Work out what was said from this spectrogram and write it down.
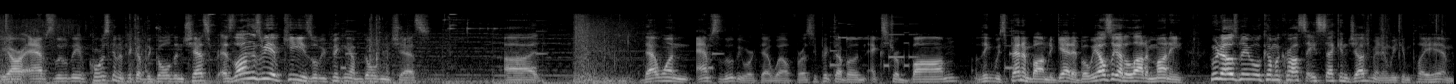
We are absolutely, of course, going to pick up the golden chest. As long as we have keys, we'll be picking up golden chests. Uh, that one absolutely worked out well for us. We picked up an extra bomb. I think we spent a bomb to get it, but we also got a lot of money. Who knows, maybe we'll come across a second Judgment and we can play him.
